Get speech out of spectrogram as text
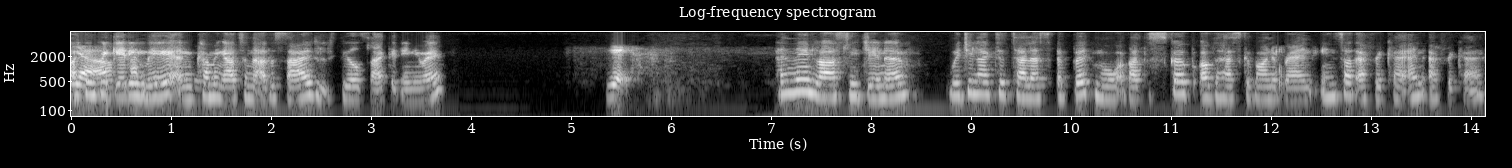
I yeah, think we're getting absolutely. there and coming out on the other side. It feels like it anyway. Yes. And then, lastly, Jenna, would you like to tell us a bit more about the scope of the Husqvarna brand in South Africa and Africa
